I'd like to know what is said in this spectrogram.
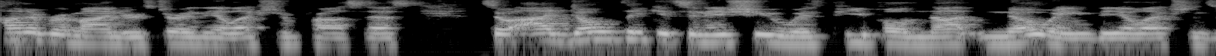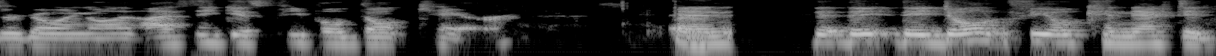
ton of reminders during the election process. So I don't think it's an issue with people not knowing the elections are going on. I think it's people don't care. And they, they don't feel connected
